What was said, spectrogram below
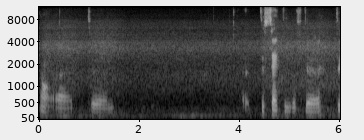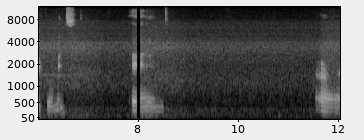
No at um, the setting of the, the comments. And uh,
